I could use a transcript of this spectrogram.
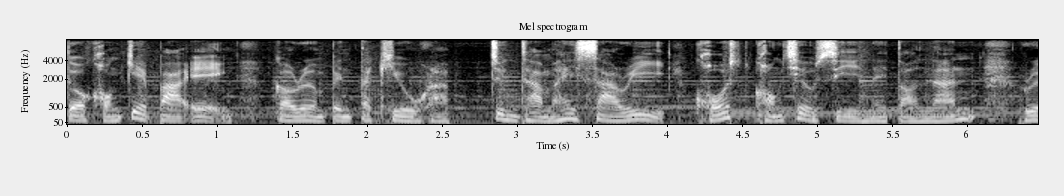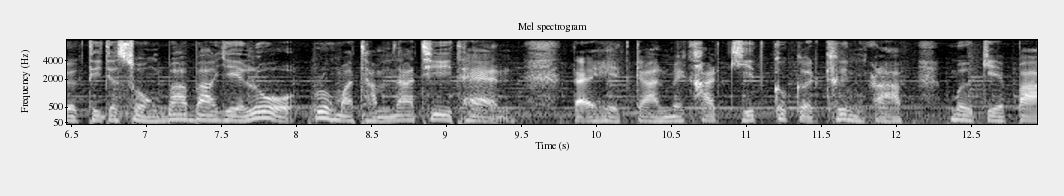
ตัวของเกปาเองก็เริ่มเป็นตะคิวครับ จึงทำให้ซารีโค้ชของเชลซีในตอนนั้น เลือกที่จะส่งบาบาเยโลลงมาทำหน้าที่แทน แต่เหตุการณ์ไม่คาดคิดก็เกิดขึ้นครับ เมื่อเกปา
